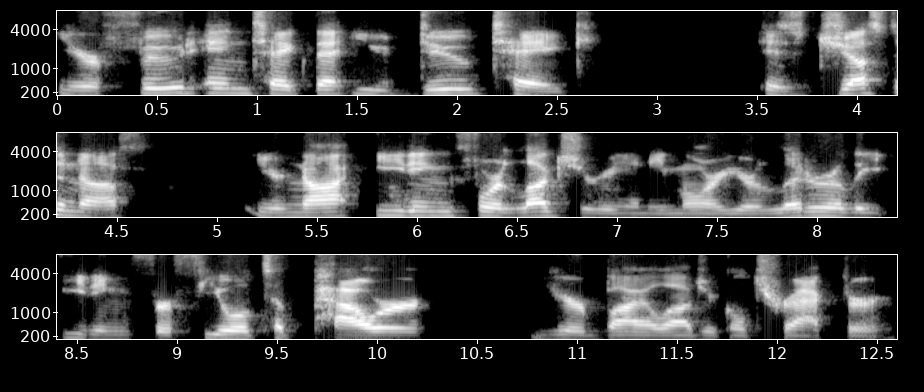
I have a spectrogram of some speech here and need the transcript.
your food intake that you do take is just enough. You're not eating for luxury anymore. You're literally eating for fuel to power your biological tractor.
